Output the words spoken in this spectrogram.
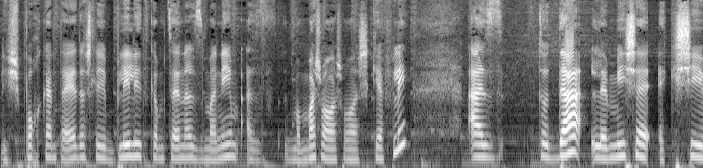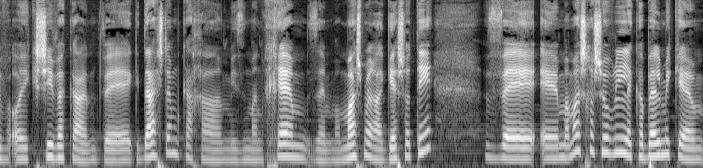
לשפוך כאן את הידע שלי בלי להתקמצן על זמנים, אז ממש ממש ממש כיף לי. אז תודה למי שהקשיב או הקשיבה כאן, והקדשתם ככה מזמנכם, זה ממש מרגש אותי. וממש חשוב לי לקבל מכם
